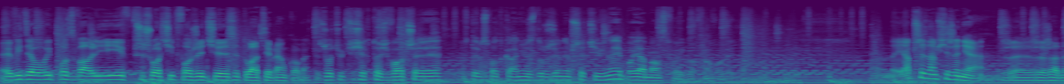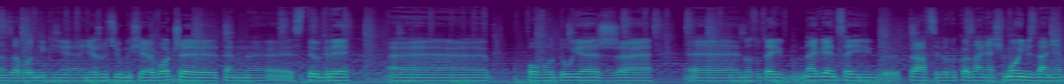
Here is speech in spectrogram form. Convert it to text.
e, Widzewowi pozwoli w przyszłości tworzyć e, sytuacje bramkowe. Rzucił Ci się ktoś w oczy w tym spotkaniu z drużyny przeciwnej? Bo ja mam swojego faworyta. No, ja przyznam się, że nie, że, że żaden zawodnik nie, nie rzucił mi się w oczy. Ten e, styl gry e, powoduje, że e, no tutaj najwięcej e, pracy do wykazania się moim zdaniem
